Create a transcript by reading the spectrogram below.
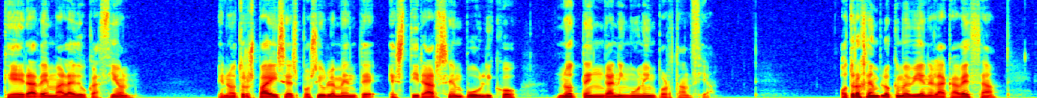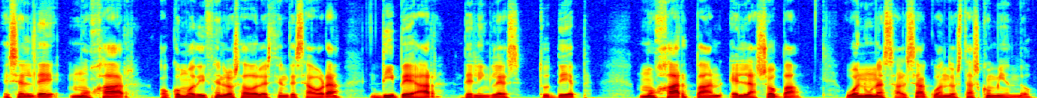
que era de mala educación. En otros países posiblemente estirarse en público no tenga ninguna importancia. Otro ejemplo que me viene a la cabeza es el de mojar, o como dicen los adolescentes ahora, dipear, del inglés to dip, mojar pan en la sopa o en una salsa cuando estás comiendo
